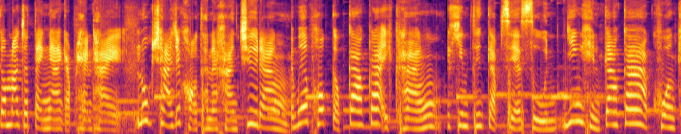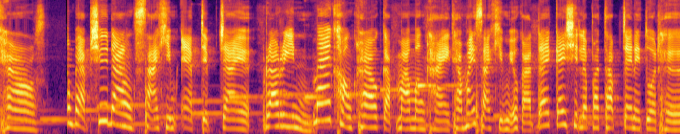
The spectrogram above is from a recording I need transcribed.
กำลังจะแต่งงานกับแทนไทย ลูกชายเจ้าของธนาคารชื่อดังแต่เมื่อพบกับก้าวกล้าอีกครั้ง คิมถึงกับเสียศูนย์ยิ่งเห็นก้าวกล้าควงแคลส์ แบบชื่อดังสายคิมแอบเจ็บใจราริน แม่ของแคลกลับมาเมืองไทยทำให้สายคิมมีโอกาสได้ใกล้ชิดและประทับใจในตัวเธอ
